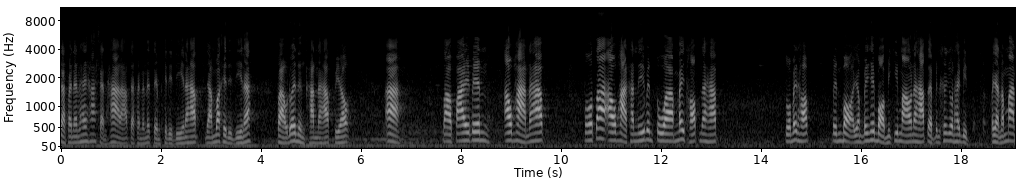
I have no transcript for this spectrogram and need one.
จัดไฟแนนซ์ให้ 5 5 0 0 0นะครับจัดไฟแนนซ์ได้เต็มเครดิตดีนะครับ ย้ำว่าเครดิตดีนะฝากด้วย 1 คันนะครับเฟี้ยวอะต่อไปเป็นเอาผ่านนะครับโตต้าเอาผ่านคันนี้เป็นตัวไม่ท็อปนะครับ ตัวไม่ท็อปเป็นเบาะยังไม่ใช่เบาะมิกกี้เมาส์นะครับ แต่เป็นเครื่องยนต์ไฮบริดประหยัดน้ำมัน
